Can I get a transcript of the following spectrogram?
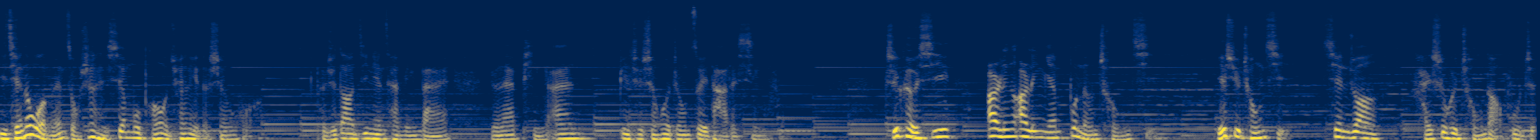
以前的我们总是很羡慕朋友圈里的生活，可是到今年才明白，原来平安便是生活中最大的幸福。只可惜，二零二零年不能重启，也许重启现状还是会重蹈覆辙，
